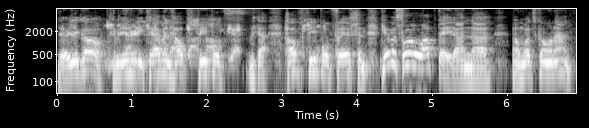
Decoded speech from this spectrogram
There you go. Community Kevin helps people, yeah. yeah, helps people fish, and give us a little update on uh, on what's going on.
